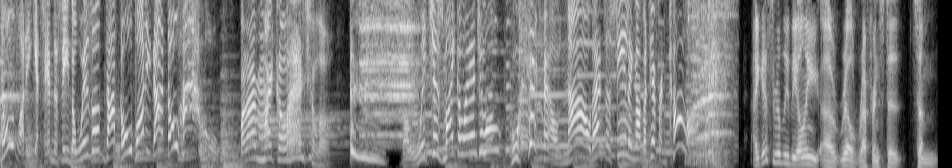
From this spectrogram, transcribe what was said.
Nobody gets in to see the wizard. Not nobody, not no how. But I'm Michelangelo. The witch is Michelangelo? Well, now that's a ceiling of a different color. I guess really the only uh, real reference to some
